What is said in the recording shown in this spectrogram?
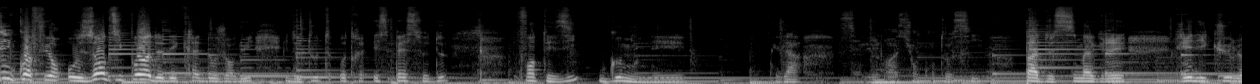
une coiffure aux antipodes des crêtes d'aujourd'hui et de toute autre espèce de fantaisie gominée. Et la célébration compte aussi pas de simagrée ridicule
